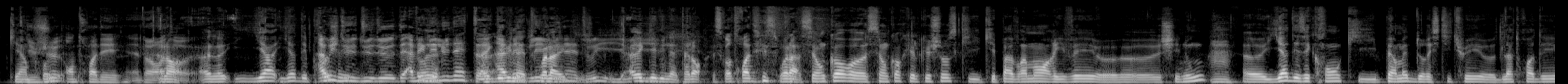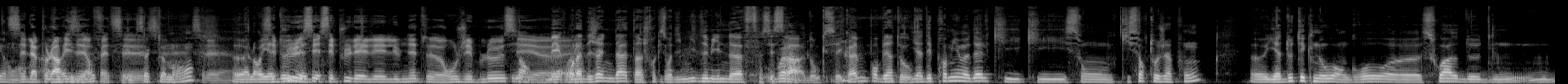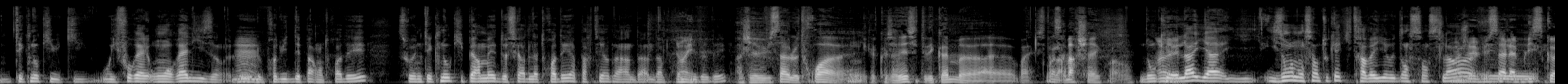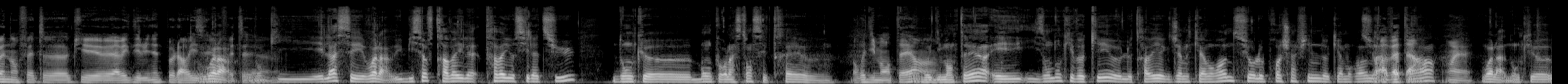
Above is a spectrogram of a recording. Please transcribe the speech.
qui est un Du pro- jeu en 3D. Alors, alors, il y a il y a des ah oui, projets du, du, du- avec Ouais. les lunettes. avec des lunettes, les voilà, lunettes, oui, avec oui. des lunettes. Alors Parce qu'en 3D, c'est voilà, c'est encore euh, c'est encore quelque chose qui qui est pas vraiment arrivé euh, chez nous. Hmm. Euh, Il y a des écrans qui permettent de restituer euh, de la 3D. en- c'est de la avec polarisée en lunettes. fait. c'est- Exactement. c'est- c'est la- Euh, alors il y a c'est deux- c'est c'est plus les, les lunettes euh, rouges et bleues. euh, Mais on a déjà une date, hein, je crois qu'ils ont dit mi-2009, c'est Voilà. ça. Donc c'est quand même pour bientôt. Il y a des premiers modèles qui, qui sont qui sortent au Japon. Euh, il y a deux technos en gros, euh, soit de, de techno qui, qui où il faut ré- où on réalise le, Mm. le produit de départ en 3D, soit une techno qui permet de faire de la 3D à partir d'un d'un d'un produit Oui. 2D. Ah, J'avais vu ça le 3 euh, Mm. il y a quelques années, c'était quand même euh, ouais, ça- Voilà. ça marchait quoi. hein. Donc Ouais. euh, là, il y a ils ils ont annoncé en tout cas qu'ils travaillaient dans ce sens-là. Moi, j'ai vu ça à la BlizzCon en fait, euh, qui est avec des lunettes polarisées. Voilà. En fait, euh. Donc il- et là c'est voilà, Ubisoft travaille travaille aussi là-dessus. Donc euh, bon pour l'instant c'est très euh, rudimentaire. rudimentaire et ils ont donc évoqué euh, le travail avec James Cameron sur le prochain film de Cameron sur Avatar. Ouais. Voilà, donc euh,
